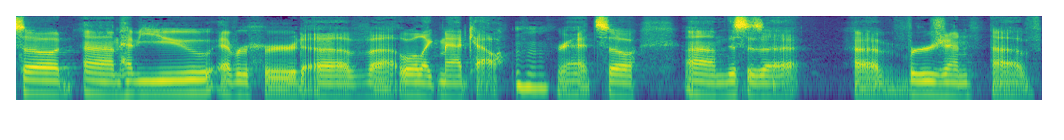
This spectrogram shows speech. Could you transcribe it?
So, um, have you ever heard of uh, well, like mad cow? Mm-hmm. Right. So, um, this is a, a version of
